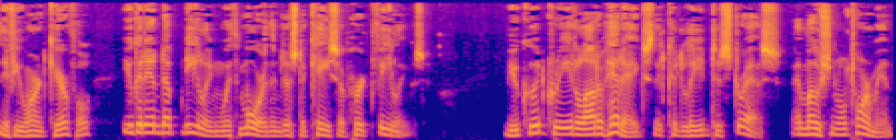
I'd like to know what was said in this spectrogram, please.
If you aren't careful, you could end up dealing with more than just a case of hurt feelings. You could create a lot of headaches that could lead to stress, emotional torment,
